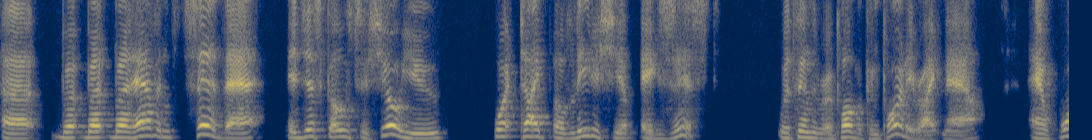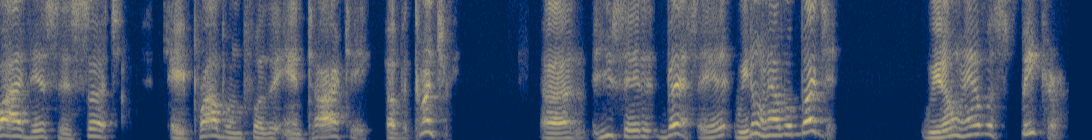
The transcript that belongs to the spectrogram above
Uh, but but but having said that, it just goes to show you what type of leadership exists within the Republican Party right now, and why this is such a problem for the entirety of the country. Uh, you said it best, Ed. We don't have a budget. We don't have a speaker.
